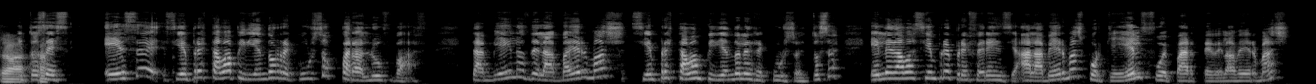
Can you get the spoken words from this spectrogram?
Ah, Entonces, ese siempre estaba pidiendo recursos para Luftwaffe también los de la Wehrmacht siempre estaban pidiéndole recursos. Entonces, él le daba siempre preferencia a la Wehrmacht porque él fue parte de la Wehrmacht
